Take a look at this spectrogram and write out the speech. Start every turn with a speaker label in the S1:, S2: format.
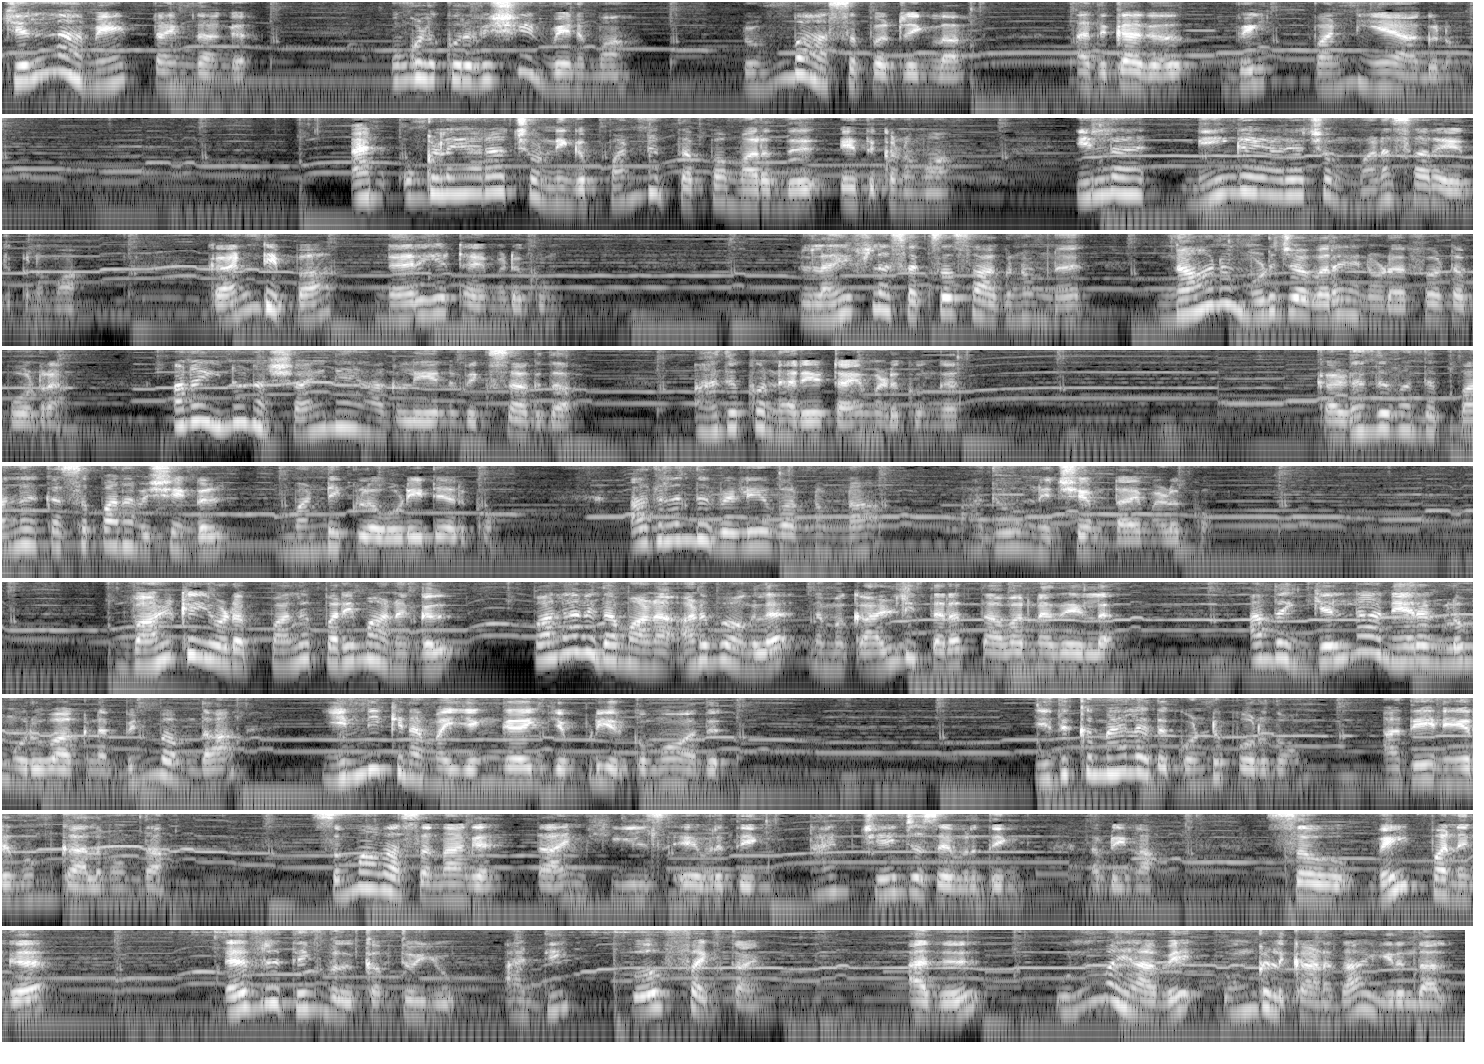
S1: எல்லாமே டைம் தாங்க. உங்களுக்கு ஒரு விஷயம் வேணுமா? ரொம்ப ஆசைப்படுறீங்களா? அதுக்காக வெயிட் பண்ணியே ஆகணும். அண்ட் உங்களை யாராச்சும் நீங்க பண்ண தப்ப மறந்து ஏத்துக்கணுமா? இல்ல நீங்க யாரையாச்சும் மனசார ஏத்துக்கணுமா? கண்டிப்பா நிறைய டைம் எடுக்கும். லைஃப்ல சக்சஸ் ஆகணும்னு நானும் முடிஞ்ச வரை என்னோட எஃபர்ட்டை போடுறேன். ஆனா இன்னும் நான் ஷைனே ஆகலையேன்னு ஃபிக்ஸ் ஆகுதா? அதுக்கும் நிறைய டைம் எடுக்குங்க. கடந்து வந்த பல கசப்பான விஷயங்கள் மண்டைக்குள்ள ஓடிட்டே இருக்கும். அதுலேருந்து வெளியே வரணும்னா அதுவும் நிச்சயம் டைம் எடுக்கும். வாழ்க்கையோட பல பரிமாணங்கள் பல விதமான அனுபவங்களை நமக்கு அள்ளித்தர தவறுனதே இல்லை. அந்த எல்லா நேரங்களும் உருவாக்குன பின்பம் தான் இன்னைக்கு நம்ம எங்க எப்படி இருக்கோமோ அது. இதுக்கு மேல இதை கொண்டு போறதும் அதே நேரமும் காலமும் தான். சும்மாவா சொன்னாங்க time heals everything time changes everything அப்படின்லாம். ஸோ வெயிட் பண்ணுங்க. Everything will come to you at the perfect time அது உண்மையாகவே உங்களுக்கானதாக இருந்தால்.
